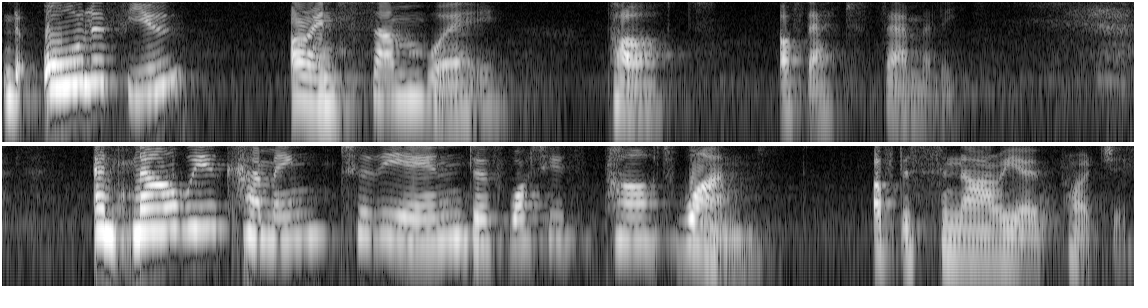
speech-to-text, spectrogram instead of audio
And all of you are in some way part of that family. And now we are coming to the end of what is part one of the scenario project.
